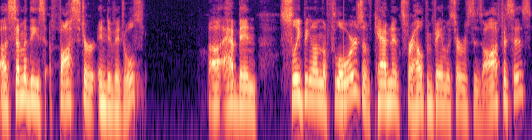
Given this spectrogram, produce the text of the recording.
uh, some of these foster individuals uh, have been sleeping on the floors of cabinets for health and family services offices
